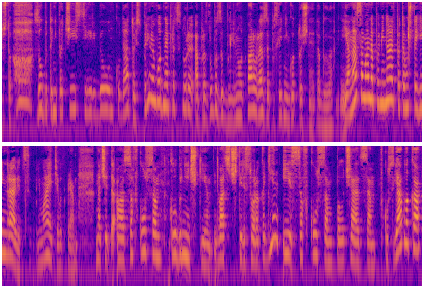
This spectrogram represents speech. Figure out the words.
что зубы-то не почистили ребенку, да, то есть примем водные процедуры, а про зубы забыли. Ну вот пару раз за последний год точно это было. И она сама напоминает, потому что ей нравится, понимаете, вот прям. Значит, а, со вкусом клубнички 24,41 и со вкусом, получается, вкус яблока,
